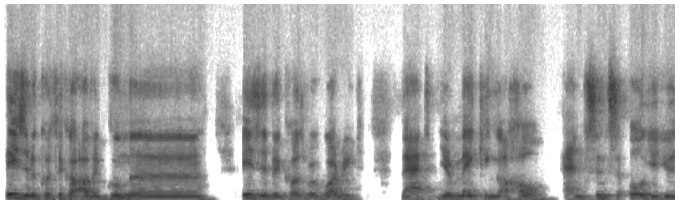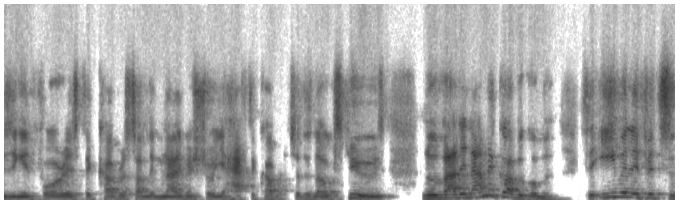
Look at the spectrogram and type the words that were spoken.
is it because they call Avid Guma? Is it because we're worried that you're making a hole? And since all you're using it for is to cover something, we're not even sure you have to cover it. So there's no excuse. So even if it's, uh,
